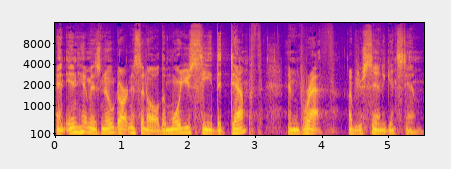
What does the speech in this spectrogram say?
and in him is no darkness at all, the more you see the depth and breadth of your sin against him.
